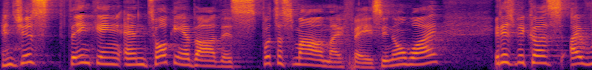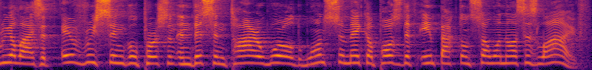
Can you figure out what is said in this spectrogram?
And just thinking and talking about this puts a smile on my face. You know why? It is because I realize that every single person in this entire world wants to make a positive impact on someone else's life.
